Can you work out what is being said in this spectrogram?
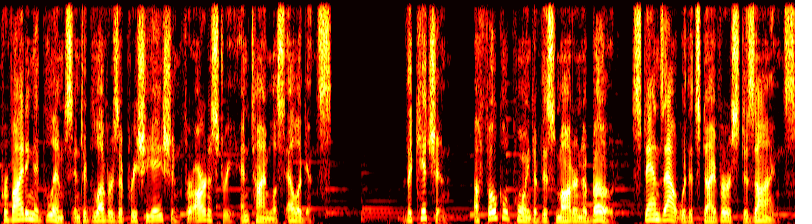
providing a glimpse into Glover's appreciation for artistry and timeless elegance. The kitchen, a focal point of this modern abode, stands out with its diverse designs.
